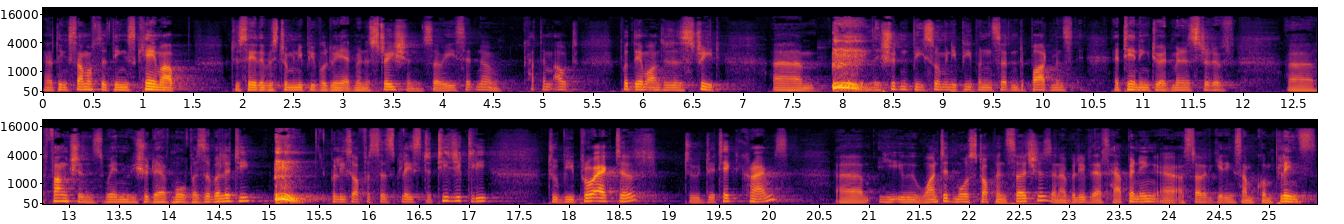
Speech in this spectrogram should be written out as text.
And I think some of the things came up to say there was too many people doing administration. So he said, no, cut them out, put them onto the street. Um, there shouldn't be so many people in certain departments attending to administrative uh, functions when we should have more visibility. Police officers placed strategically to be proactive, to detect crimes. Um, he, he, wanted more stop and searches, and I believe that's happening. Uh, I started getting some complaints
